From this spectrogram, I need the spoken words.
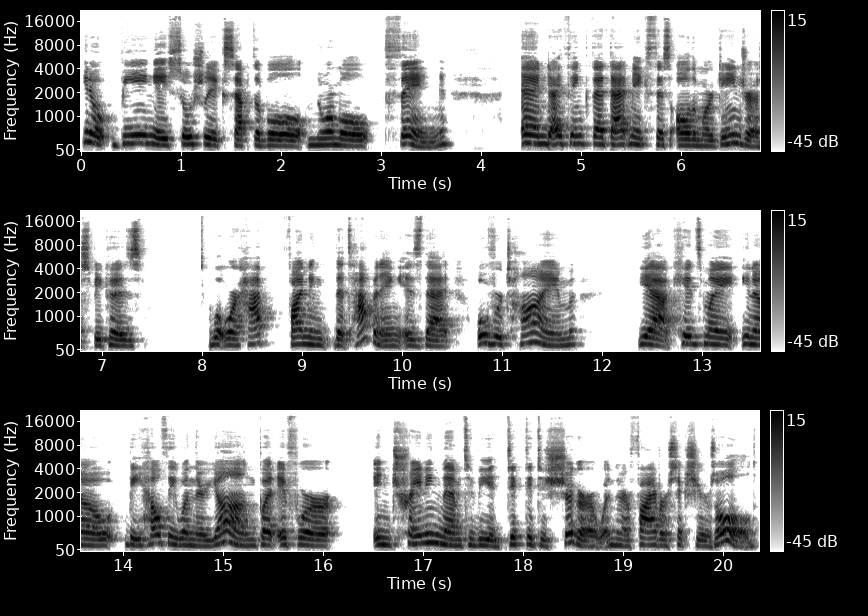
you know, being a socially acceptable, normal thing. And I think that that makes this all the more dangerous because what we're hap- finding that's happening is that over time, yeah, kids might, you know, be healthy when they're young, but if we're in training them to be addicted to sugar when they're five or six years old,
